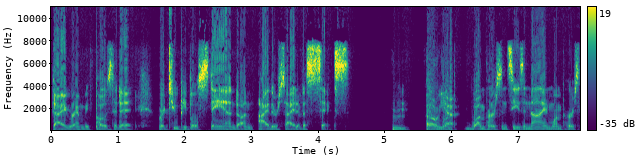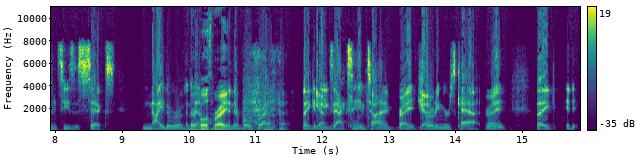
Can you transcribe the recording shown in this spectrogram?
diagram we've posted it where two people stand on either side of a six hmm. Oh yeah. one, one person sees a nine one person sees a six neither of them. And they're both right. and they're both right like at Yeah. the exact same time right Yeah. schrodinger's cat right like it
